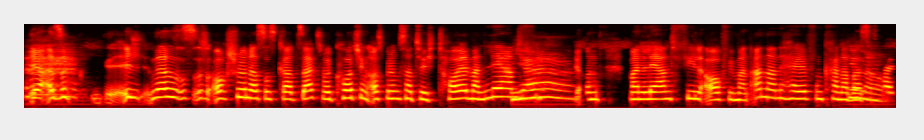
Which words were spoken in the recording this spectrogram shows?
ja. ja, also ich, ne, das ist auch schön, dass du es gerade sagst, weil Coaching-Ausbildung ist natürlich toll. Man lernt Ja, viel und man lernt viel auch, wie man anderen helfen kann, aber es ist genau. halt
